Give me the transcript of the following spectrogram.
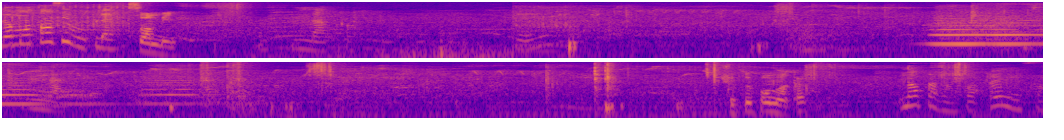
Le montant s'il vous plaît 100 000. D'accord. Ok. D'accord. Je peux prendre ma carte Non, pas encore. Un instant.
